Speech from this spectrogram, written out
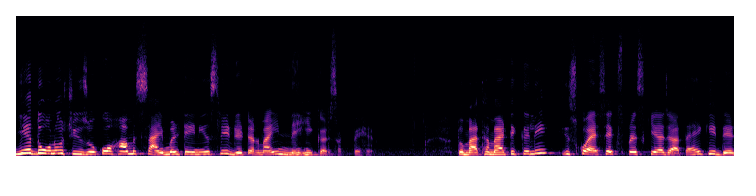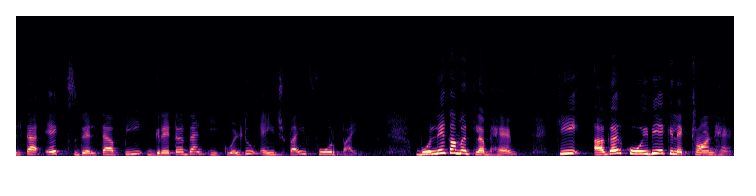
ये दोनों चीज़ों को हम साइमल्टेनियसली डिटरमाइन नहीं कर सकते हैं। तो मैथमेटिकली इसको ऐसे एक्सप्रेस किया जाता है कि delta X delta P greater than equal to H by four pi बोलने का मतलब है कि अगर कोई भी एक इलेक्ट्रॉन है,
